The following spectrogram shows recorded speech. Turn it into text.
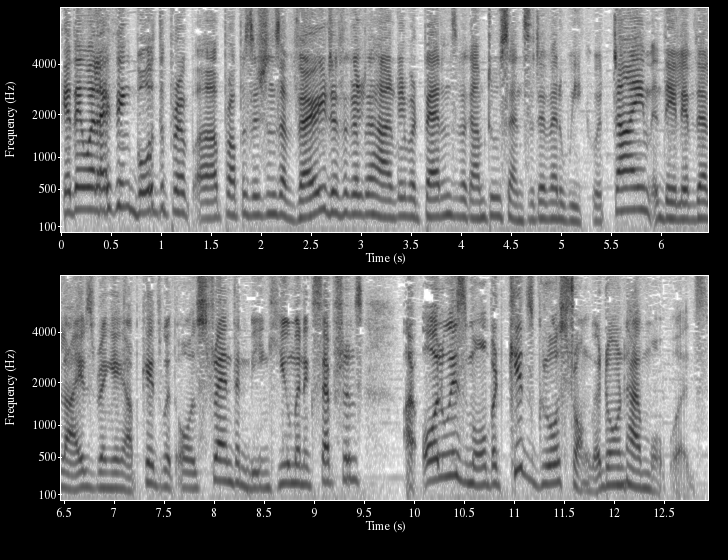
कहते well I think both proposition are very difficult handle but parents become too sensitive and weak with time they live the life bringing up kids with all strength and being human exception are always more but kids grow stronger don't have more words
